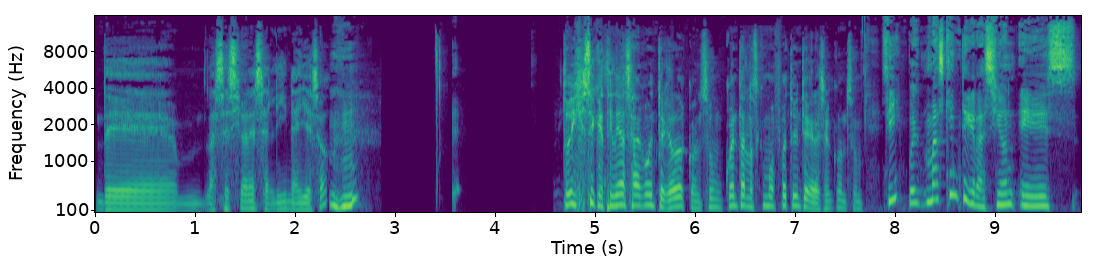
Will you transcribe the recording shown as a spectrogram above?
de um, las sesiones en línea y eso. Tú dijiste que tenías algo integrado con Zoom. Cuéntanos cómo fue tu integración con Zoom. Sí, pues más que integración es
